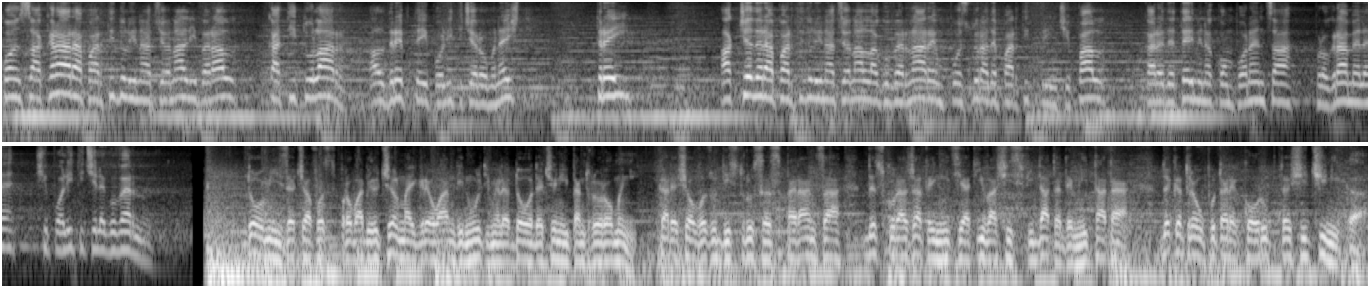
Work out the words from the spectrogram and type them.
Consacrarea Partidului Național Liberal ca titular al dreptei politice românești. 3. Accederea Partidului Național la guvernare în postura de partid principal, care determină componența, programele și politicile guvernului. 2010 a fost probabil cel mai greu an din ultimele două decenii pentru românii, care și-au văzut distrusă speranța, descurajată inițiativa și sfidată demnitatea de către o putere coruptă și cinică.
